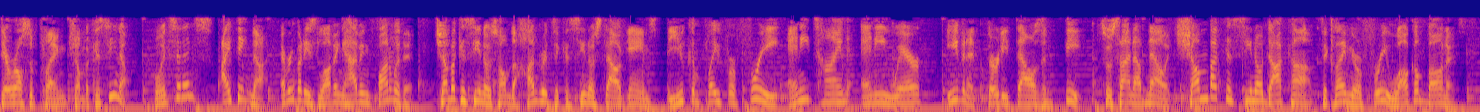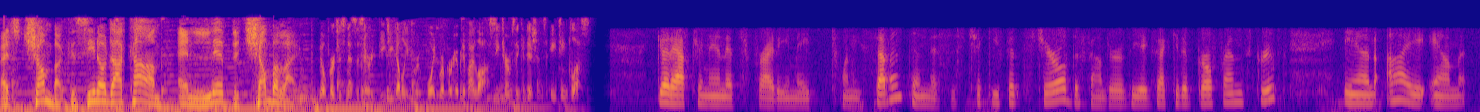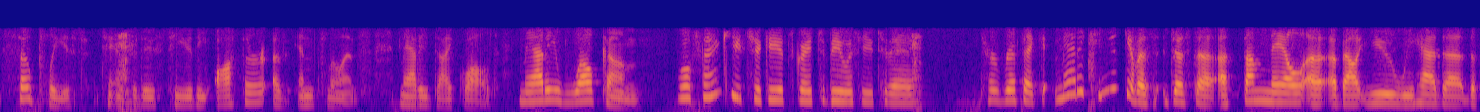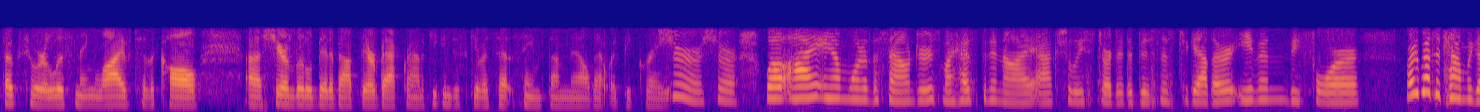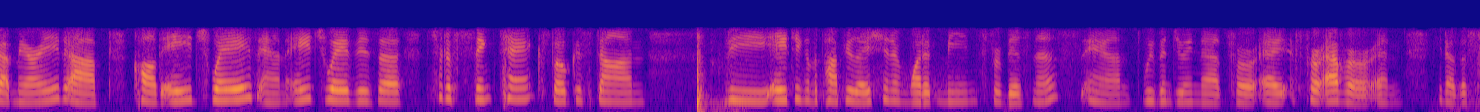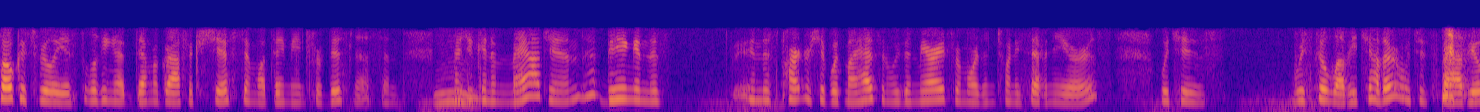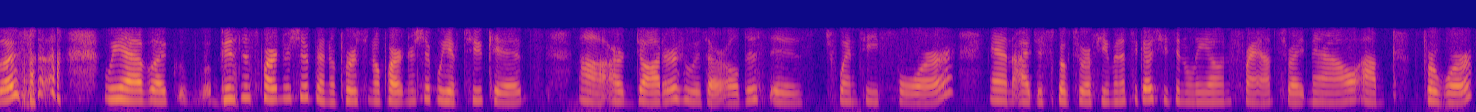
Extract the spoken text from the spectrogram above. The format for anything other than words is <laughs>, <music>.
They were also playing Chumba Casino. Coincidence? I think not. Everybody's loving having fun with it. Chumba Casino is home to hundreds of casino-style games that you can play for free anytime, anywhere, even at 30,000 feet. So sign up now at ChumbaCasino.com to claim your free welcome bonus. That's ChumbaCasino.com and live the Chumba life. No purchase necessary. VGW. Void were prohibited by law. See terms and conditions. 18 plus. Good afternoon. It's Friday, May 27th, and this is Chicke Fitzgerald, the founder of the Executive Girlfriends Group. And I am so pleased to introduce to you the author of Influence, Maddy Dychtwald. Maddy, welcome. Well, thank you, Chicke. It's great to be with you today. Terrific. Maddy, can you give us just a, a thumbnail uh, about you? We had uh, the folks who are listening live to the call uh, share a little bit about their background. If you can just give us that same thumbnail, that would be great. Sure, sure. Well, I am one of the founders. My husband and I actually started a business together even before right about the time we got married uh, called Age Wave and Age Wave is a sort of think tank focused on the aging of the population and what it means for business and we've been doing that for a, forever and you know the focus really is looking at demographic shifts and what they mean for business and mm. as you can imagine being in this in this partnership with my husband we've been married for more than 27 years which is we still love each other which is <laughs> fabulous <laughs> we have like a business partnership and a personal partnership we have two kids uh, our daughter, who is our oldest, is 24, and I just spoke to her a few minutes ago. She's in Lyon, France, right now um, for work.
